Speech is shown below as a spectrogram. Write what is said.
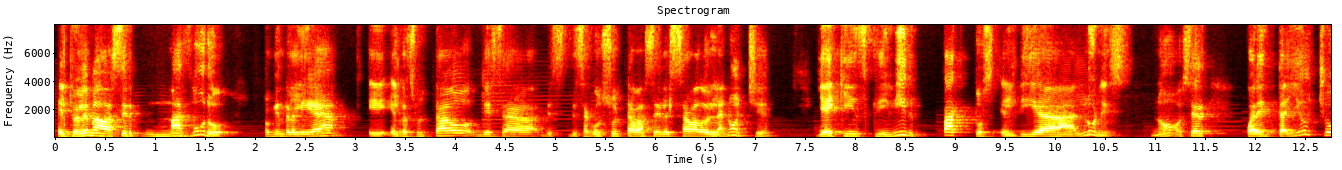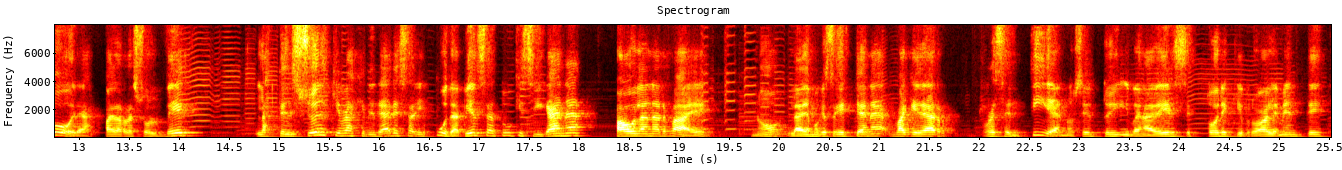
el problema va a ser más duro, porque en realidad eh, el resultado de esa, de esa consulta va a ser el sábado en la noche, y hay que inscribir pactos el día lunes, ¿no? O sea, 48 horas para resolver las tensiones que va a generar esa disputa. Piensa tú que si gana Paula Narváez, ¿no? La democracia cristiana va a quedar resentida, ¿no es cierto? Y van a haber sectores que probablemente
